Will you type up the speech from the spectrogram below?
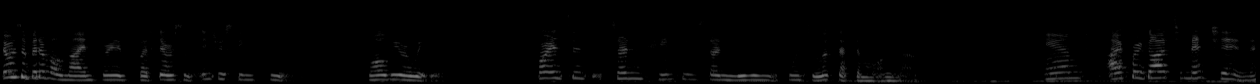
There was a bit of a line for it, but there were some interesting scenes while we were waiting. For instance, certain paintings started moving once you looked at them long enough. I forgot to mention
